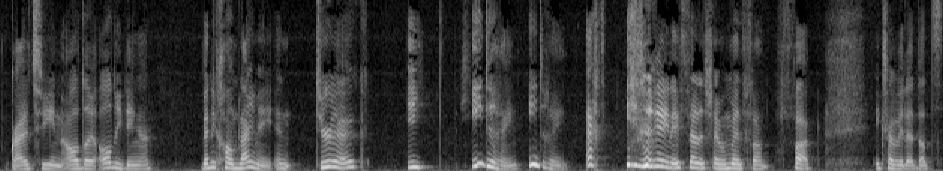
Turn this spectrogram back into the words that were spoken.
hoe ik eruit zie en al, die, al die dingen. Ben ik gewoon blij mee. En tuurlijk, iedereen, iedereen, echt iedereen heeft wel eens zijn moment van fuck. Ik zou willen dat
